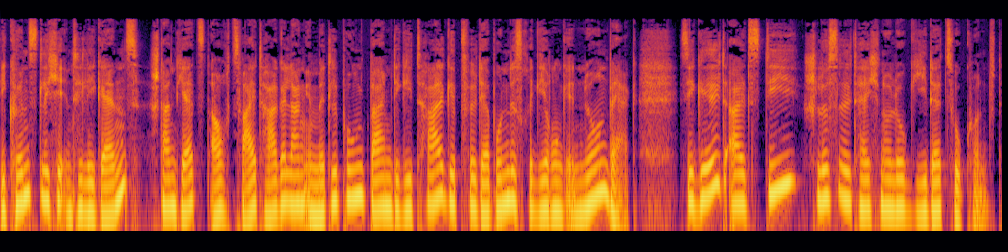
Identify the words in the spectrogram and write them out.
Die künstliche Intelligenz stand jetzt auch zwei Tage lang im Mittelpunkt beim Digitalgipfel der Bundesregierung in Nürnberg. Sie gilt als die Schlüsseltechnologie der Zukunft.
